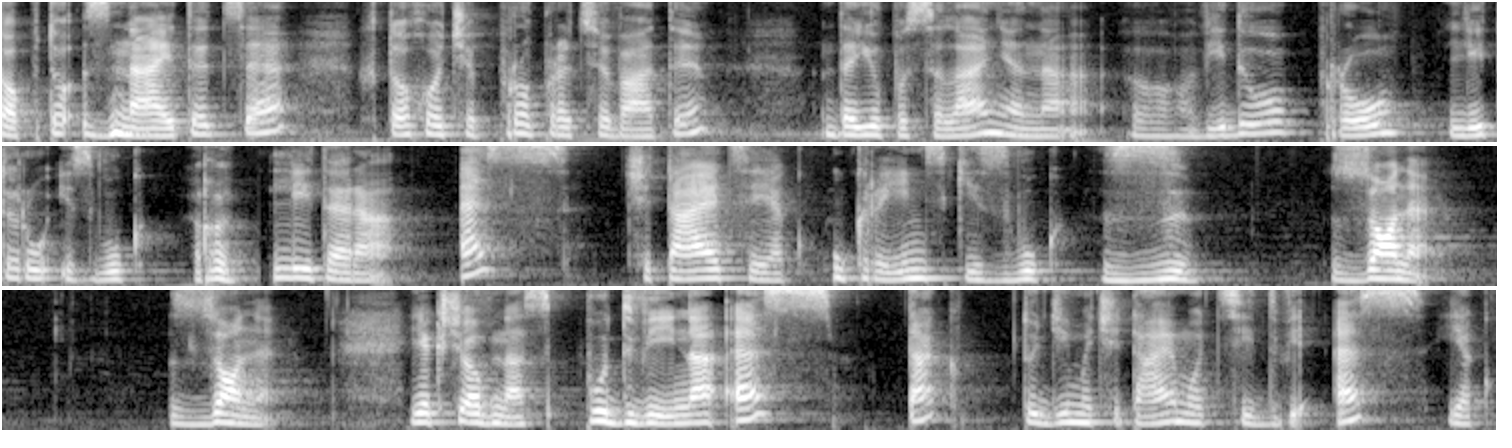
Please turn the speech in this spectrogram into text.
Тобто знайте це, хто хоче пропрацювати, даю посилання на о, відео про літеру і звук Р. Літера С читається як український звук з. Зоне. Зоне. Якщо в нас подвійна С, так, тоді ми читаємо ці дві С як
